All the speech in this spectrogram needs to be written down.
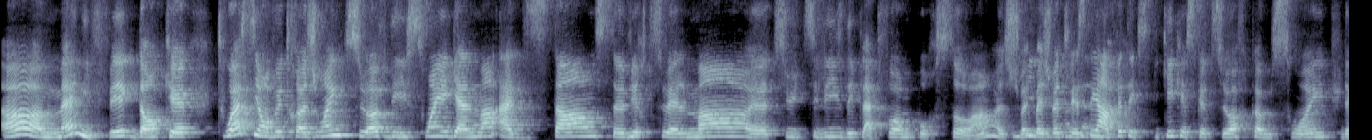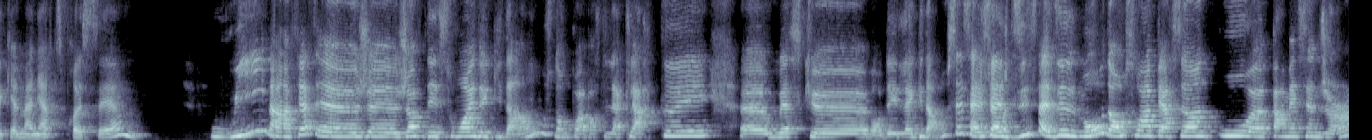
ah, magnifique. Donc, euh, toi, si on veut te rejoindre, tu offres des soins également à distance, virtuellement. Euh, tu utilises des plateformes pour ça. Hein? Je, vais, ben, je vais te laisser en fait expliquer qu'est-ce que tu offres comme soins puis de quelle manière tu procèdes. Oui, ben en fait, euh, j'offre des soins de guidance, donc pour apporter de la clarté, euh, ou est-ce que, bon, de la guidance, ça, ça, le dit, ça dit le mot, donc soit en personne ou euh, par Messenger.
